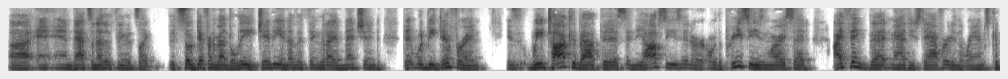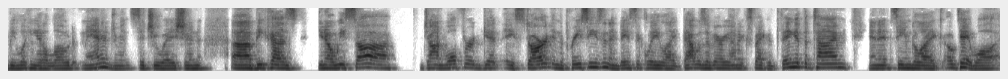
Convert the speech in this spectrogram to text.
uh, and, and that's another thing that's like it's so different about the league. JB, another thing that I mentioned that would be different is we talked about this in the offseason or, or the preseason where I said, I think that Matthew Stafford and the Rams could be looking at a load management situation uh, because, you know, we saw John Wolford get a start in the preseason, and basically, like that was a very unexpected thing at the time. And it seemed like, okay, well,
